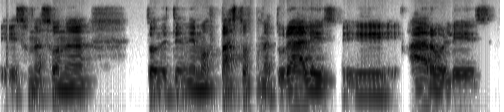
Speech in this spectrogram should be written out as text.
es una zona donde tenemos pastos naturales, eh, árboles,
